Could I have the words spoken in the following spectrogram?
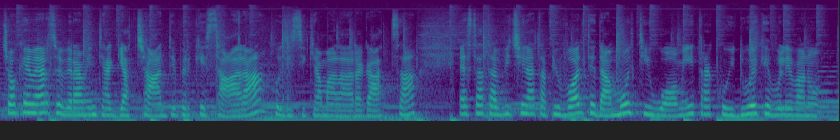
Ciò che è emerso è veramente agghiacciante perché Sara, così si chiama la ragazza, è stata avvicinata più volte da molti uomini, tra cui due che volevano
